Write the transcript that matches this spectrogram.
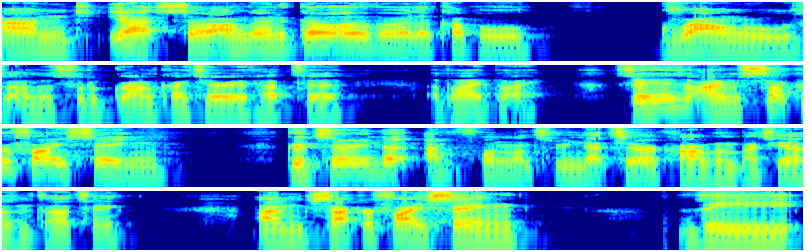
and yeah, so I'm going to go over a couple ground rules and the sort of ground criteria I've had to abide by. So here's I'm sacrificing, considering that F1 wants to be net zero carbon by 2030. I'm sacrificing the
